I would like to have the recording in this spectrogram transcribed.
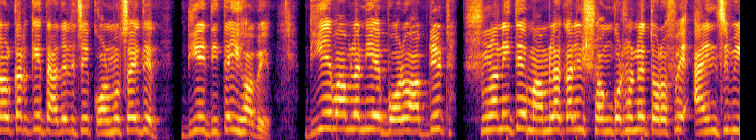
সরকারকে তাদের যে কর্মচারীদের ডিএ দিতেই হবে। ডিএ মামলা নিয়ে বড় আপডেট। শুনানিতে মামলাকারীর সংগঠনের তরফে আইনজীবী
